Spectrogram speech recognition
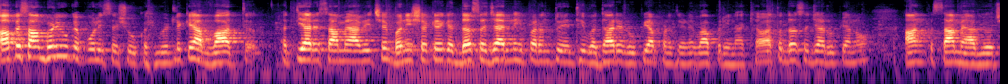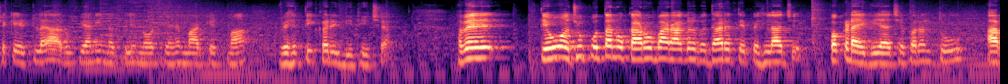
આપે સાંભળ્યું કે પોલીસે શું કહ્યું? એટલે કે આ વાત અત્યારે સામે આવી છે. બની શકે કે દસ હજાર નહીં, પરંતુ એનાથી વધારે રૂપિયા પણ તેણે વાપરી નાખ્યા. આ તો દસ હજાર રૂપિયાનો આંક સામે આવ્યો છે કે એટલા રૂપિયાની નકલી નોટ તેણે માર્કેટમાં વહેતી કરી દીધી છે. હવે તેઓ હજુ પોતાનો કારોબાર આગળ વધારે તે પહેલાં જ પકડાઈ ગયા છે, પરંતુ આ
